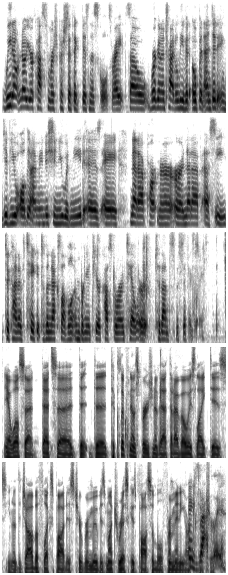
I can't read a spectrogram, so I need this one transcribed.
we don't know your customer specific business goals, right? So we're going to try to leave it open ended and give you all the ammunition you would need as a NetApp partner or a NetApp SE to kind of take it to the next level and bring it to your customer and tailor it to them specifically. Yeah, well said. That's uh, the the the Cliff Notes version of that that I've always liked is you know the job of FlexPod is to remove as much risk as possible from any architecture. Exactly.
